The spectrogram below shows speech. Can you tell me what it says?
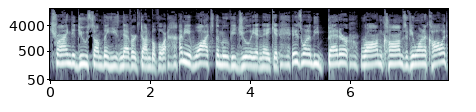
trying to do something he's never done before. I mean, watch the movie Juliet Naked. It is one of the better rom-coms, if you want to call it.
